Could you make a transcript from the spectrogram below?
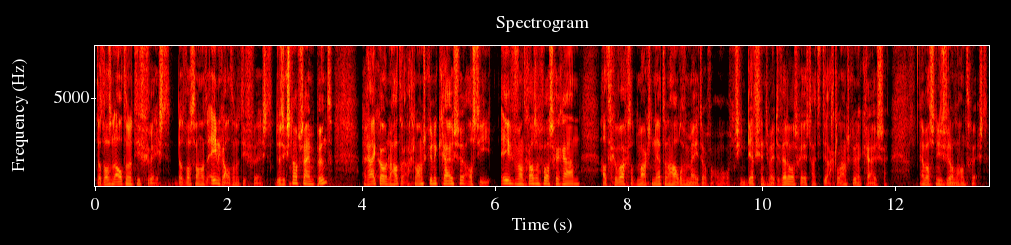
Dat was een alternatief geweest. Dat was dan het enige alternatief geweest. Dus ik snap zijn punt. Rijkonen had er achterlangs kunnen kruisen. Als hij even van het gas af was gegaan, had gewacht tot Max net een halve meter of, misschien 30 centimeter verder was geweest, had hij er achterlangs kunnen kruisen. En was er niet zoveel aan de hand geweest.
